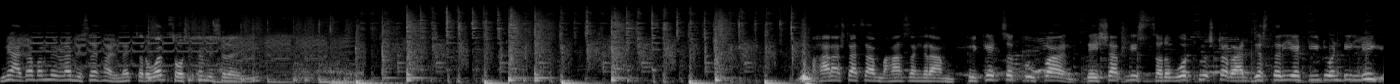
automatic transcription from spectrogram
मी आतापर्यंत एवढा मिसळ आहे सर्वात स्वस्त मिसळ आहे ही. महाराष्ट्राचा महासंग्राम क्रिकेटचं तुफान देशातली सर्वोत्कृष्ट राज्यस्तरीय टी ट्वेंटी लीग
